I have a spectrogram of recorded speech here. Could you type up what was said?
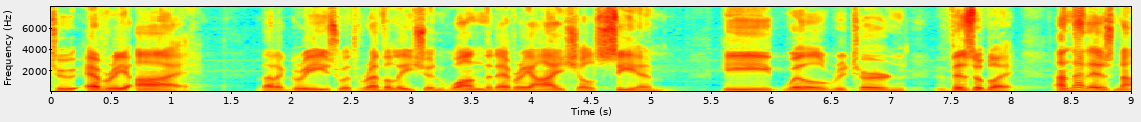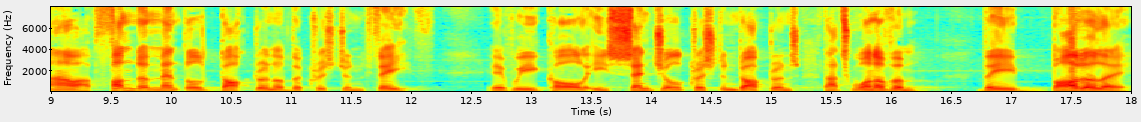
to every eye. That agrees with Revelation 1 that every eye shall see him. He will return visibly. And that is now a fundamental doctrine of the Christian faith. If we call essential Christian doctrines, that's one of them the bodily,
